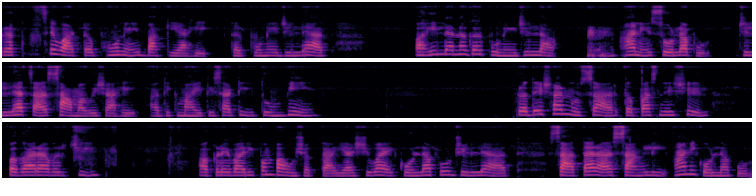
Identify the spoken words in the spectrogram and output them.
रकमेचे वाटप होणे बाकी आहे. तर पुणे जिल्ह्यात अहिल्यानगर पुणे जिल्हा आणि सोलापूर जिल्ह्याचा समावेश आहे. अधिक माहितीसाठी तुम्ही प्रदेशानुसार तपासणीशील पगारावरची आकडेवारी पण पाहू शकता. याशिवाय कोल्हापूर जिल्ह्यात सातारा सांगली आणि कोल्हापूर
